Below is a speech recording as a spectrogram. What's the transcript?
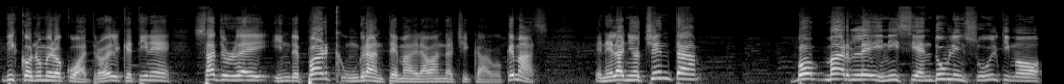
disco número 4. El que tiene Saturday in the Park, un gran tema de la banda Chicago. ¿Qué más? En el año 80, Bob Marley inicia en Dublín su, último,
